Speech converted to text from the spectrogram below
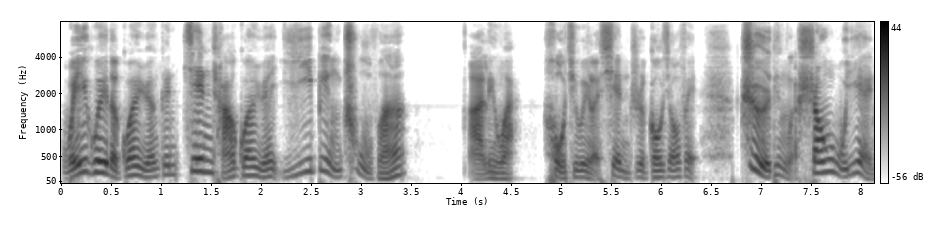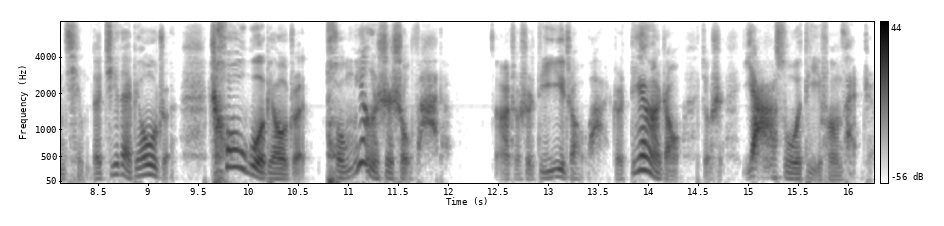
违规的官员跟监察官员一并处罚。啊，另外，后期为了限制高消费，制定了商务宴请的接待标准，超过标准同样是受罚的。啊，这是第一招啊。这第二招就是压缩地方财政。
